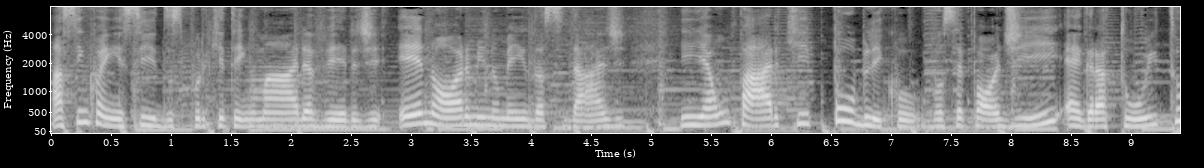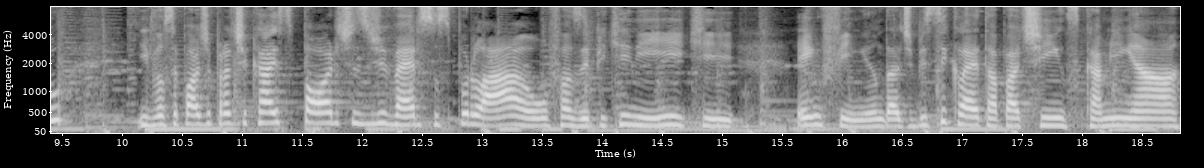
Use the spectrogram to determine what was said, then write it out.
assim conhecidos porque tem uma área verde enorme no meio da cidade e é um parque público. Você pode ir, é gratuito e você pode praticar esportes diversos por lá, ou fazer piquenique, enfim, andar de bicicleta, patins, caminhar,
